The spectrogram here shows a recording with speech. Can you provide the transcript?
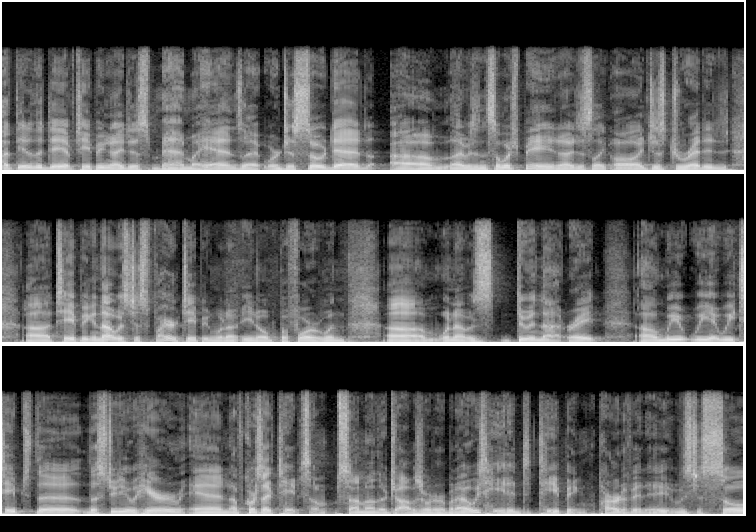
at the end of the day of taping I just man my hands I, were just so dead. Um, I was in so much pain and I just like oh I just dreaded uh, taping. And that was just fire taping when I you know before when um, when I was doing that right? Um, we we we taped the the studio here and of course I've taped some some other jobs or whatever but I always hated taping part of it. It was just so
